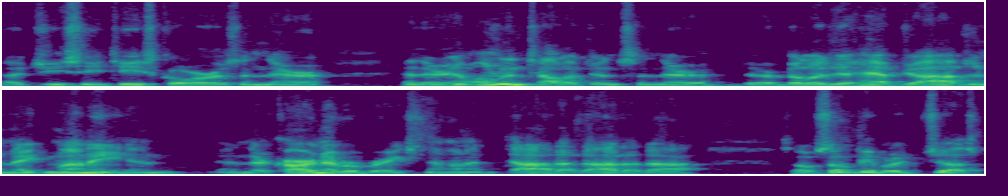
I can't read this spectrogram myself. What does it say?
uh GCT scores and their and their own intelligence and their their ability to have jobs and make money and and their car never breaks down and da da da da da. So some people are just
